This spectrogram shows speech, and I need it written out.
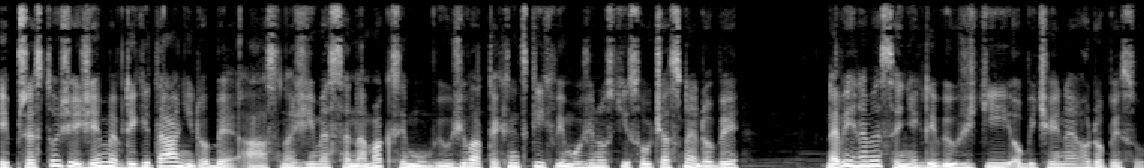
I přesto, že žijeme v digitální době a snažíme se na maximum využívat technických vymožeností současné doby, nevyhneme se někdy využití obyčejného dopisu.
